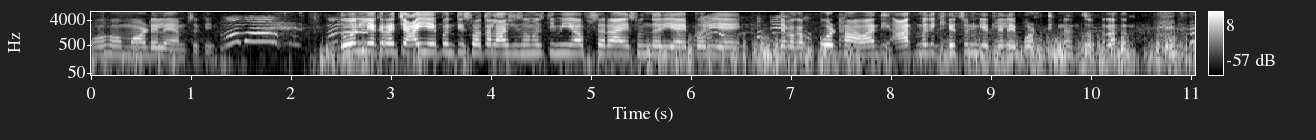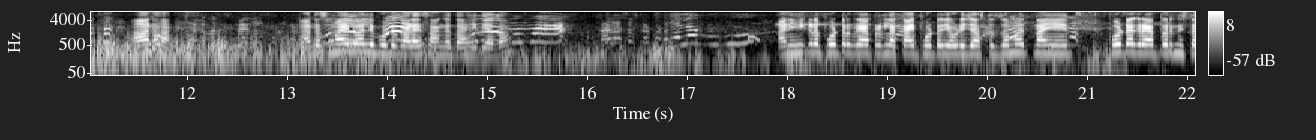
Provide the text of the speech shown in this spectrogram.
ओहो मॉडेल आहे आमचं ते. दोन लेकराची आई आहे पण ती स्वतःला अशी समजती मी अप्सरा आहे सुंदरी आहे परी आहे. ते बघा पोट हा आधी आतमध्ये खेचून घेतलेलं आहे पोट तिनं जोरात. हा ना. आता स्माईलवाले फोटो काढायला सांगत आहे ते आता. आणि इकडं फोटोग्राफरला काय फोटो एवढे जास्त जमत नाहीत. फोटोग्राफर नुसता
